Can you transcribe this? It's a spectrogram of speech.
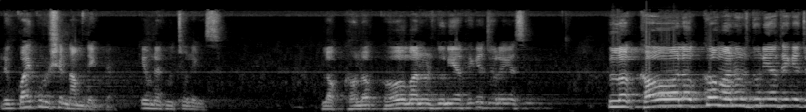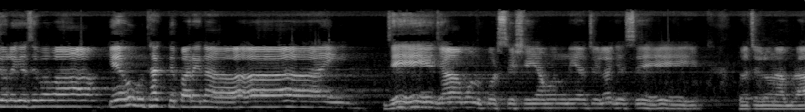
এরকম কয় পুরুষের নাম দেখবেন, কেউ না কেউ চলে গেছে। লক্ষ লক্ষ মানুষ দুনিয়া থেকে চলে গেছে। লক্ষ লক্ষ মানুষ দুনিয়া থেকে চলে গেছে বাবা। কেউ থাকতে পারে না যে যা আমল করছে, সেই আমল নিয়ে চলে গেছে। তো চলুন আমরা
